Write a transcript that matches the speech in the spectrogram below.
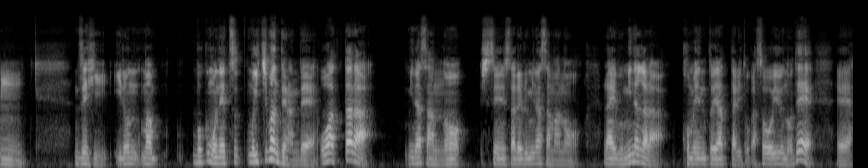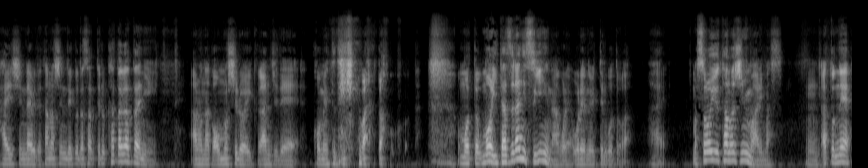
うん。ぜひ、いろん、まあ、僕もね、つ、もう一番手なんで、終わったら、皆さんの、出演される皆様のライブ見ながらコメントやったりとか、そういうので、えー、配信ライブで楽しんでくださってる方々に、あの、なんか面白い感じでコメントできればなと 思って、もういたずらに過ぎんな、これ。俺の言ってることは。はい。まあ、そういう楽しみもあります。うん。あとね、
